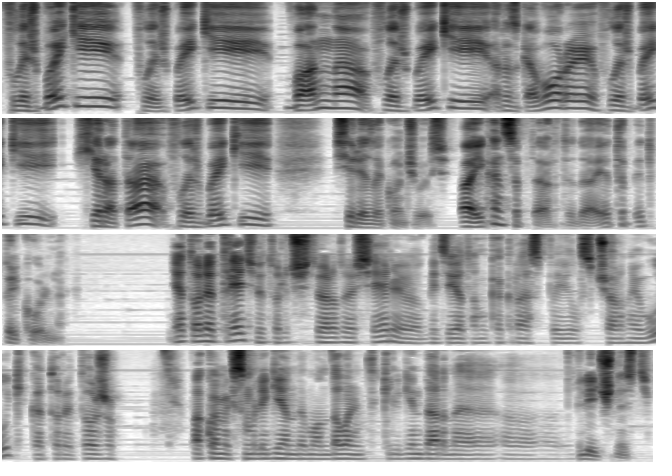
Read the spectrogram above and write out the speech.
флешбеки, флешбеки, ванна, флешбеки, разговоры, флешбеки, херота, флешбеки, серия закончилась. А, и концепт-арты, да, это, это прикольно. Я то ли третью, то ли четвертую серию, где там как раз появился Черный Вуки, который тоже по комиксам легендам, он довольно-таки легендарная... Э, Личность.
